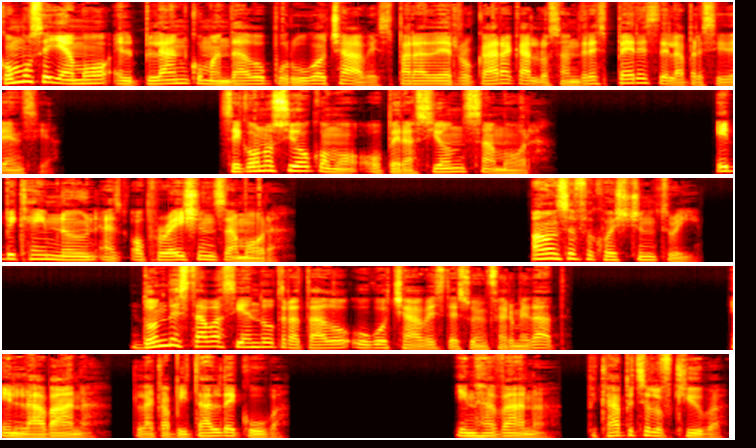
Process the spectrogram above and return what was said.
¿Cómo se llamó el plan comandado por Hugo Chávez para derrocar a Carlos Andrés Pérez de la presidencia? Se conoció como Operación Zamora. It became known as Operation Zamora. Answer for question 3. ¿Dónde estaba siendo tratado Hugo Chávez de su enfermedad? En La Habana, la capital de Cuba. In Havana, the capital of Cuba.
